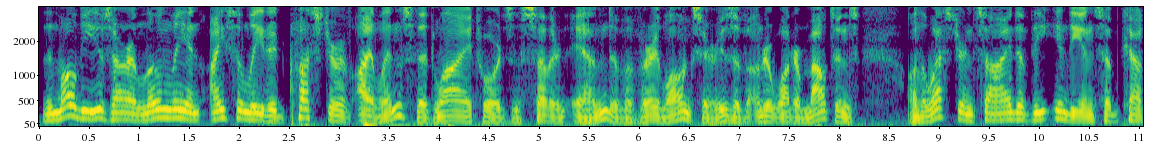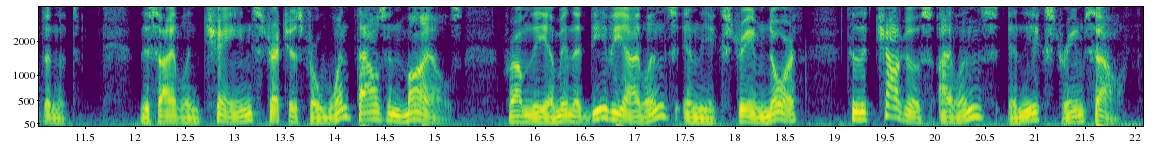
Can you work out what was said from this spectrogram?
The Maldives are a lonely and isolated cluster of islands that lie towards the southern end of a very long series of underwater mountains on the western side of the Indian subcontinent. This island chain stretches for 1,000 miles from the Amindivi Islands in the extreme north to the Chagos Islands in the extreme south.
